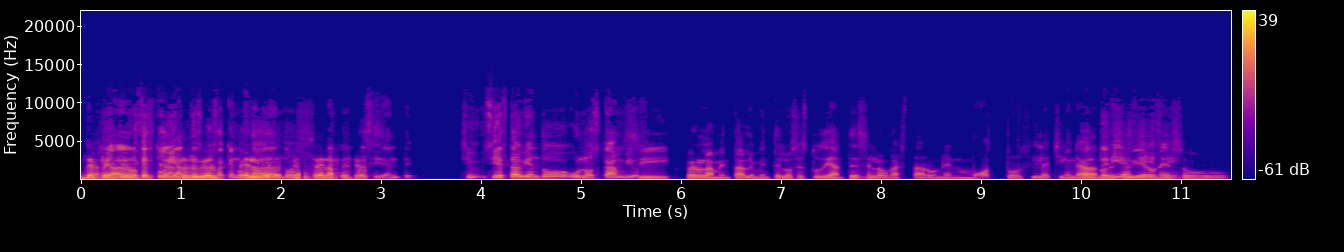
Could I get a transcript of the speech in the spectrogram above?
de pensión, los estudiantes, subió el, cosa que no el estaba dando monto de la pensión. presidente. Sí, sí está habiendo unos cambios Sí, pero lamentablemente los estudiantes se lo gastaron en motos y la chingada. No sí, sí. eso.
